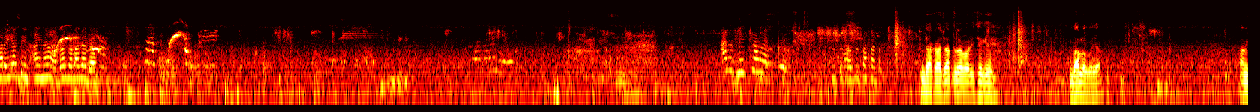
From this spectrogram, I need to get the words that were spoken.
আর ইয়াসিন আই না, দরজা লাগাই দাও তো দাদু চাপা দাও ঢাকা যাত্রাবাড়ি থেকে। ভালো ভাইয়া। আমি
